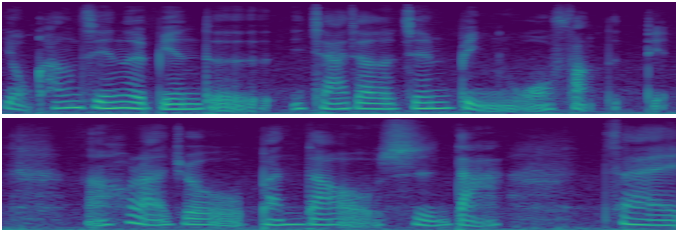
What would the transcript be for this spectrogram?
永康街那边的一家叫做煎饼模仿的店，然后后来就搬到师大，在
